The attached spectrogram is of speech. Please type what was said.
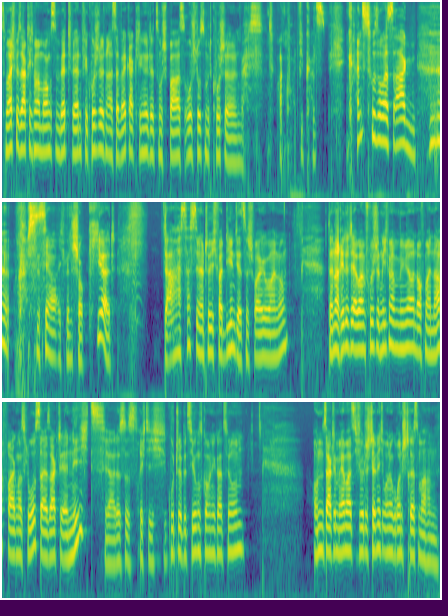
Zum Beispiel sagte ich mal morgens im Bett, während wir kuschelten, als der Wecker klingelte zum Spaß, oh, Schluss mit Kuscheln. Was? Oh Gott, wie kannst, kannst du sowas sagen? Oh Gott, das ist ja, ich bin schockiert. Das hast du natürlich verdient, jetzt eine Schweigebehandlung. Danach redete er beim Frühstück nicht mehr mit mir und auf meinen Nachfragen, was los sei, sagte er nichts. Ja, das ist richtig gute Beziehungskommunikation. Und sagte mehrmals, ich würde ständig ohne Grund Stress machen.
